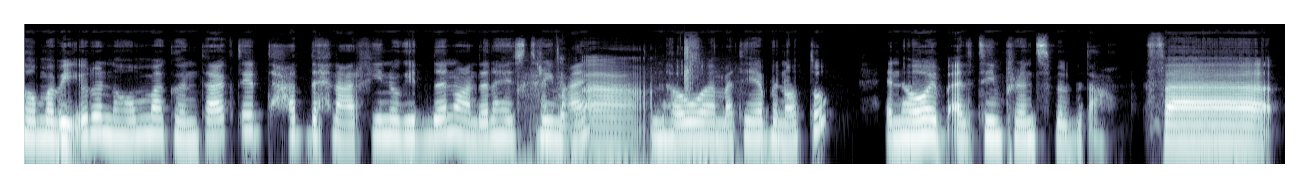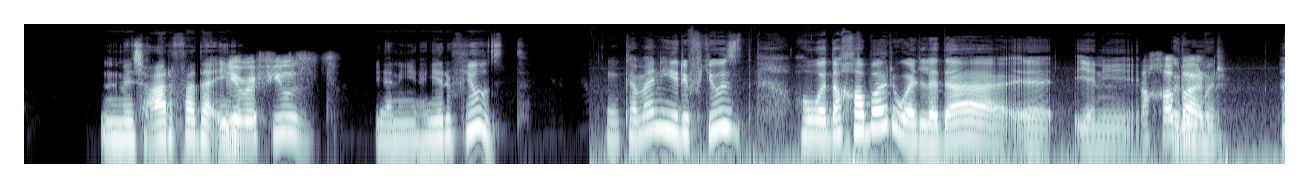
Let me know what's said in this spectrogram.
هما بيقولوا إن هما contacted حد إحنا عارفينه جدا وعندنا history معاه هتبقى إن هو ماتيا بينوتو إن هو يبقى ال team principal بتاعهم ف مش عارفة ده he إيه refused. يعني هي refused. وكمان هي refused هو ده خبر ولا ده آه، يعني ده خبر. rumor؟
